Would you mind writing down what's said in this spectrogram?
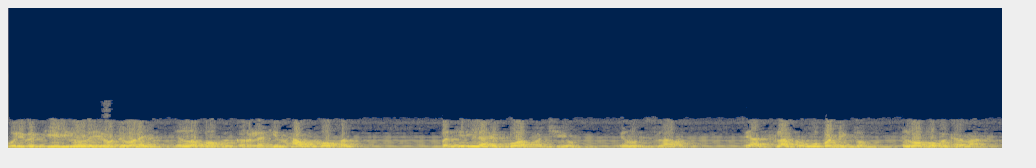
weliba geeriyoonayo oo dhimanayo in la booqan karo laakiin maxaa u booqan? Bal in ilaahay ku waafajiyo inuu islaamo. Si aad islaamka ugu bandhigto in loo booqan karo macana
